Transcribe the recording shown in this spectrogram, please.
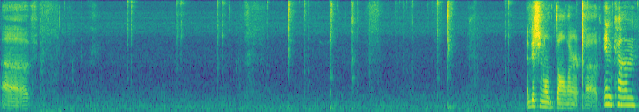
of additional dollar of income.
